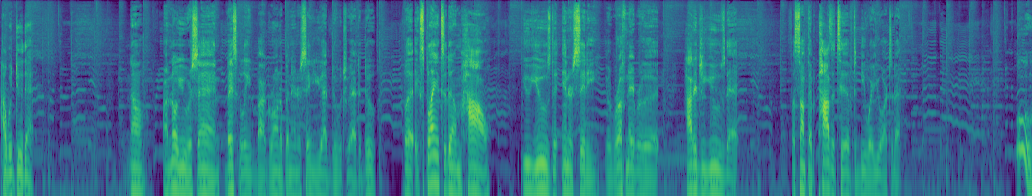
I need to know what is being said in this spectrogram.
I would do that. No, I know you were saying basically by growing up in inner city, you had to do what you had to do. But explain to them how you use the inner city, your rough neighborhood. How did you use that for something positive to be where you are today? Ooh,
